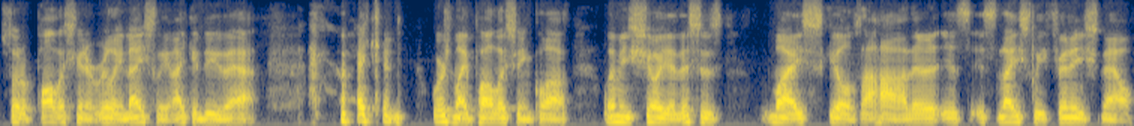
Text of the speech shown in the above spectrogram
sort of polishing it really nicely, and I can do that. I can where's my polishing cloth? Let me show you. This is my skills. Aha, there is it's nicely finished now.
